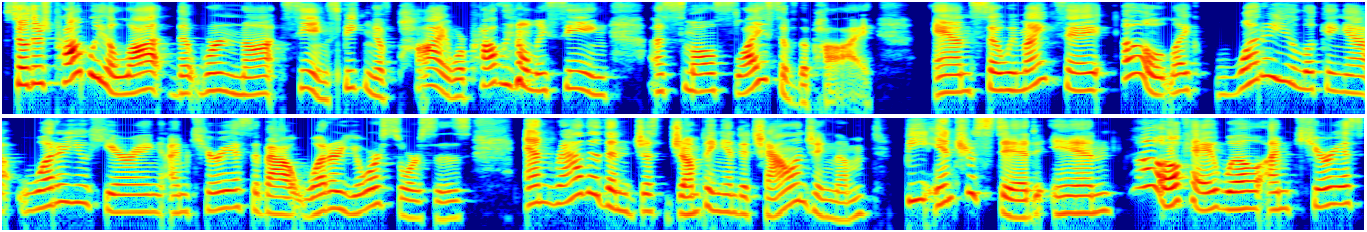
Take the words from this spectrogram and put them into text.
So there's probably a lot that we're not seeing. Speaking of pie, we're probably only seeing a small slice of the pie. And so we might say, oh, like, what are you looking at? What are you hearing? I'm curious about what are your sources? And rather than just jumping into challenging them, be interested in, oh, okay, well, I'm curious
